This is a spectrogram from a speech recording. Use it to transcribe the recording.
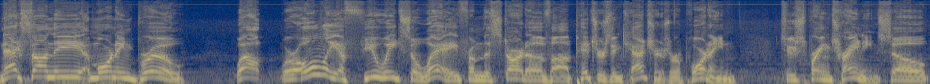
Next on the morning brew. Well, we're only a few weeks away from the start of uh, pitchers and catchers reporting to spring training. So,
